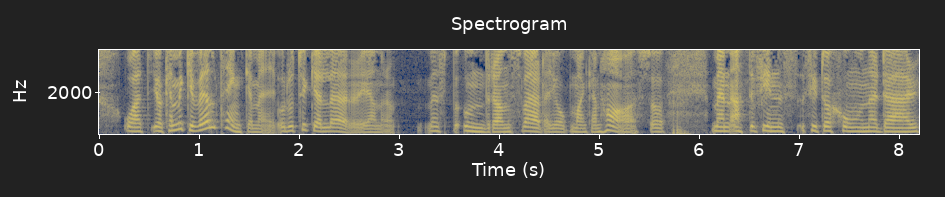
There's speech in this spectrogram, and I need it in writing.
Och att jag kan mycket väl tänka mig, och då tycker jag lärare är en av de mest beundransvärda jobb man kan ha, så, men att det finns situationer där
